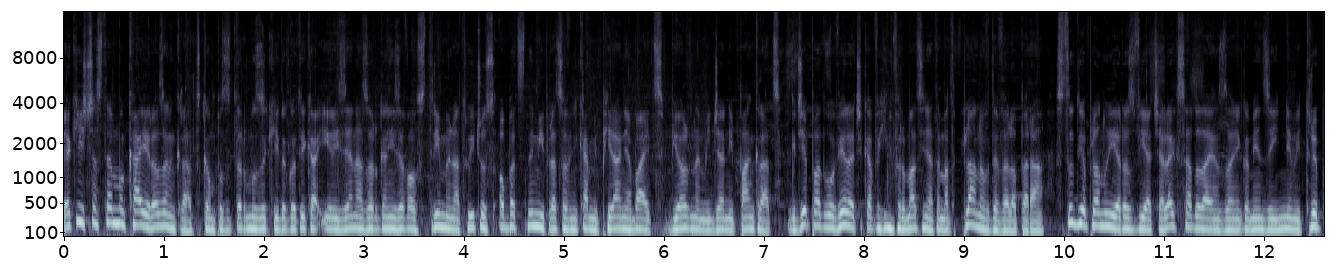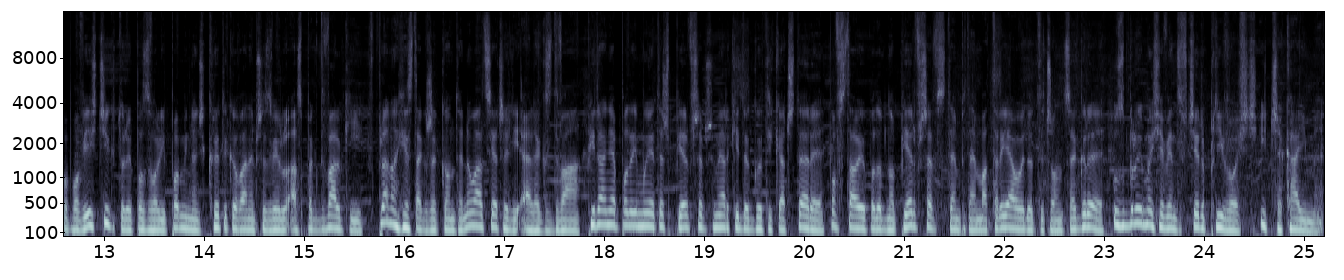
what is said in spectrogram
Jakiś czas temu Kai Rosenkratz, kompozytor muzyki do Gotika i Rizena, zorganizował streamy na Twitchu z obecnymi pracownikami Pirania Bytes, Bjornem i Jenny Pankratz, gdzie padło wiele ciekawych informacji na temat planów dewelopera. Studio planuje rozwijać Alexa, dodając do niego m.in. tryb opowieści, który pozwoli pominąć krytykowany przez wielu aspekt walki. W planach jest także kontynuacja, czyli Alex 2. Pirania podejmuje też pierwsze przymiarki do Gotika 4. Powstały podobno pierwsze wstępne materiały dotyczące gry. Uzbrójmy się więc w cierpliwość i czekajmy.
